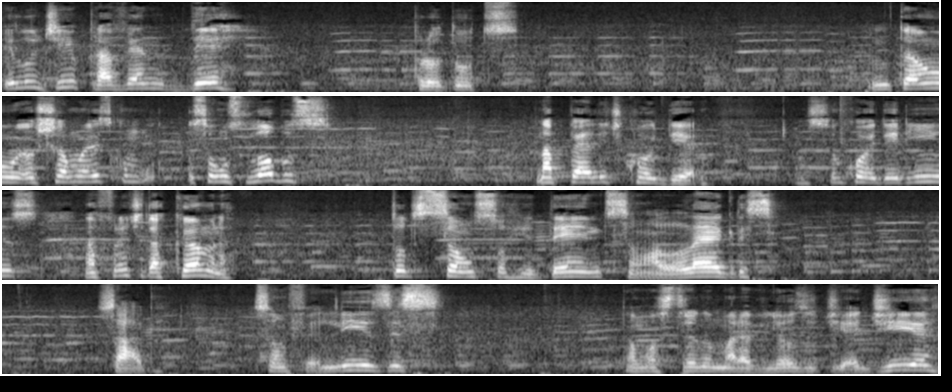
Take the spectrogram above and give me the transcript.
iludir, para vender produtos. Então eu chamo eles como são os lobos na pele de cordeiro. São cordeirinhos na frente da câmera. Todos são sorridentes, são alegres, sabe? São felizes, estão mostrando um maravilhoso dia a dia,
